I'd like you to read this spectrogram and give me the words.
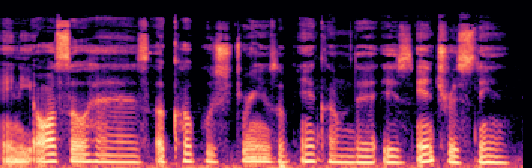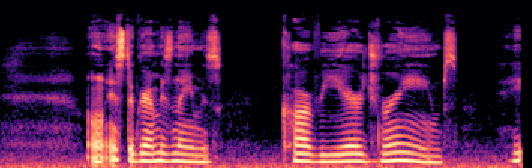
and he also has a couple streams of income that is interesting. On Instagram, his name is Caviar Dreams. He,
